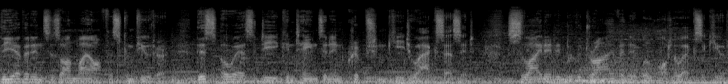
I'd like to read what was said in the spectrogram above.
The evidence is on my office computer. This OSD contains an encryption key to access it. Slide it into the drive and it will auto-execute.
